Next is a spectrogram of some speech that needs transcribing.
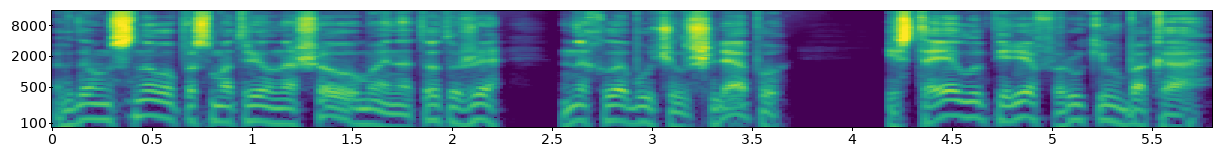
Когда он снова посмотрел на шоумена, тот уже нахлобучил шляпу и стоял, уперев руки в бока.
